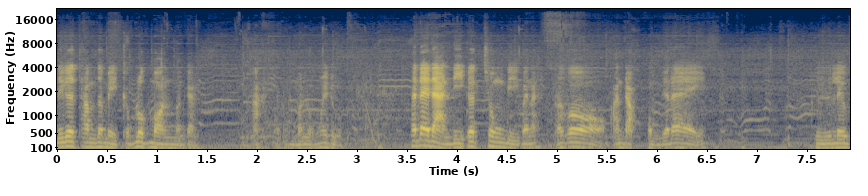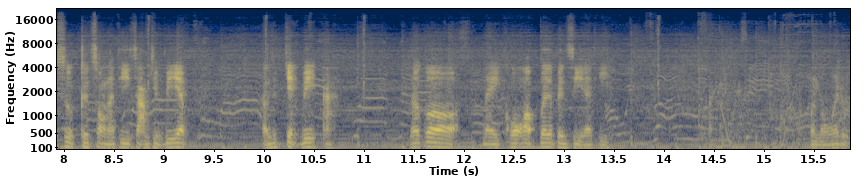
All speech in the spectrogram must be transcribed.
นี่ก็ทำดาเมจกับรวบมอนเหมือนกัน อะผมมาลงให้ดู ถ้าได้ด่านดีก็โชงดีไปนะ แล้วก็อันดับผมจะได้ คือเร็วสุดคือ 2 นาที 30 วิครับ37 วิอะ แล้วก็ในโค้งออฟก็จะเป็น 4 นาทีมาลงให้ดู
